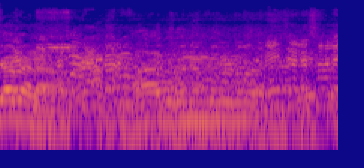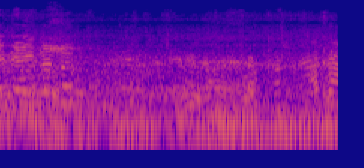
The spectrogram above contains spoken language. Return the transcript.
যাবে না হ্যাঁ কোনো अच्छा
